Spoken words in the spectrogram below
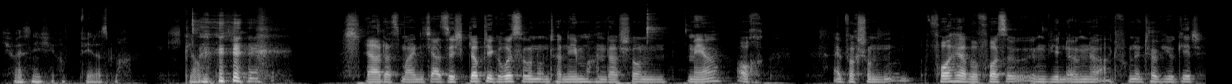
Ich weiß nicht, ob wir das machen. Ich glaube ja, das meine ich. Also ich glaube, die größeren Unternehmen machen da schon mehr. Auch einfach schon vorher, bevor es irgendwie in irgendeine Art von Interview geht.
